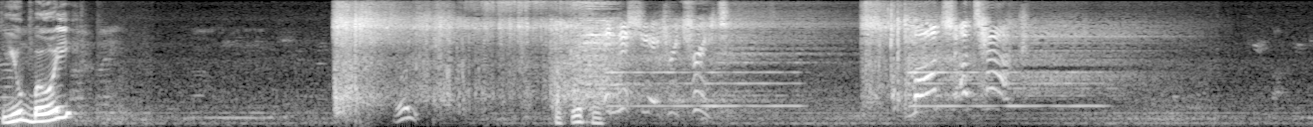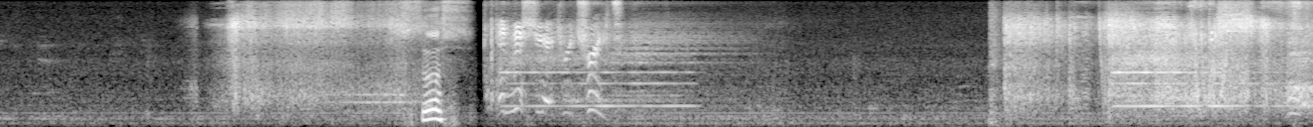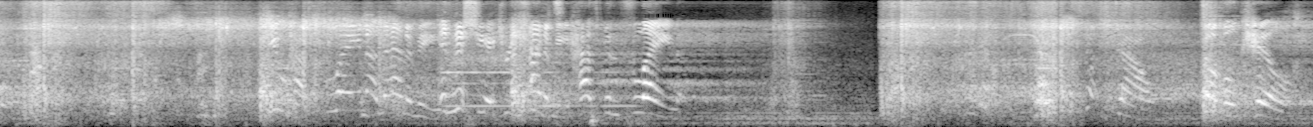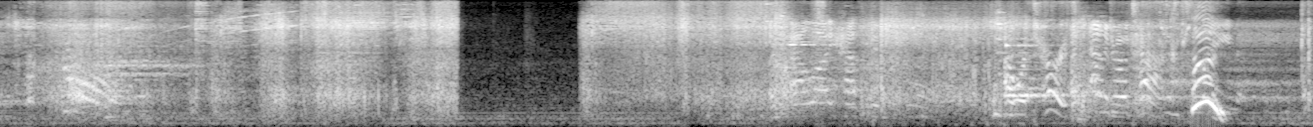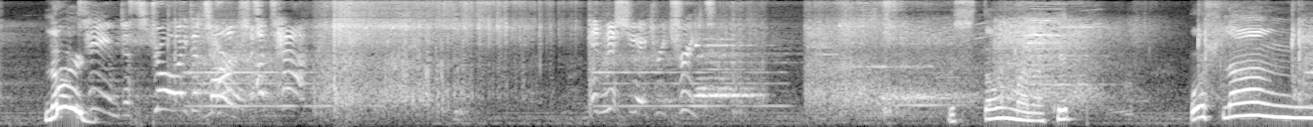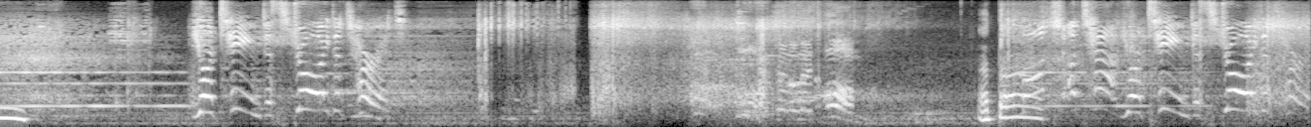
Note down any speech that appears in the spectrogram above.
You boy. Initiate retreat. Launch attack. Sus. Initiate retreat. turret is under attack. Hey! Lord! team destroyed a turret. attack! Initiate retreat. Gusto manakit. Push lang! Your team destroyed a turret. Attack! Launch attack! Your team destroyed a turret.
